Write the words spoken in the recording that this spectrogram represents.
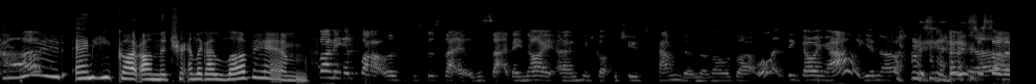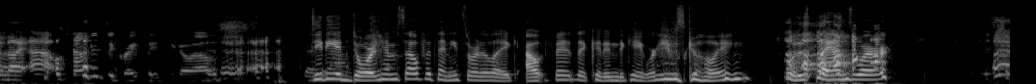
god. And he got on the train. Like I love him. funniest part was just that it was a Saturday night and he'd got the tube to Camden, and I was like, "Well, is he going out?" You know, It's just on a night out. Camden's a great place to go out. So, Did he yeah. adorn himself with any sort of like outfit that could indicate where he was going? What his plans were? Just to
